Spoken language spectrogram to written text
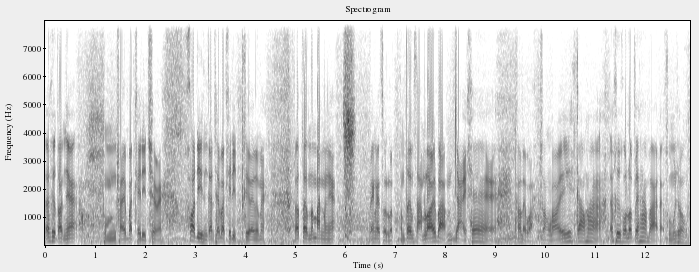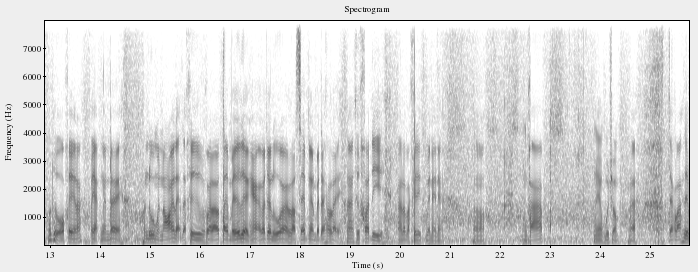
ก็คือตอนเนี้ยผมใช้บัตรเครดิตใช่ไหมข้อดีของการใช้บัตรเครดิตคืออะไรรู้ไหมเราเติมน้ำมันตรงเนี้ยแบงค์ในส่วนลด ผมเติม 300 บาท ผมจ่ายแค่ เท่าไหร่วะ 295 ก็คือเขาลดไป 5 บาทอะคุณผู้ชม ก็ถือโอเคนะ ประหยัดเงินได้ มันดูเหมือนน้อยแหละ แต่คือเวลาเราเติมไปเรื่อยๆอย่างเงี้ย ก็จะรู้ว่าเราเซฟเงินไปได้เท่าไหร่ นั่นคือข้อดีอะแล้วบัตรเครดิตไปไหนเนี่ย อ๋อ ครับนี่คุณผู้ชมนะ จากร้อยสิบ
